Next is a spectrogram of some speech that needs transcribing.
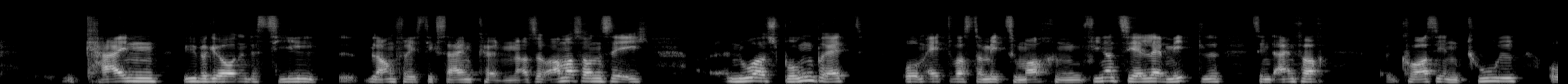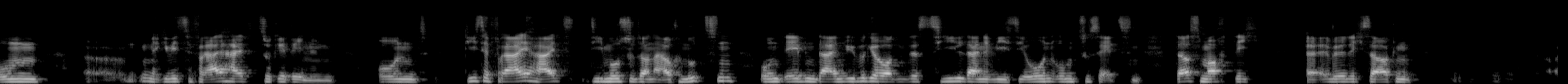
kein übergeordnetes Ziel langfristig sein können. Also Amazon sehe ich nur als Sprungbrett, um etwas damit zu machen. Finanzielle Mittel sind einfach quasi ein Tool, um äh, eine gewisse Freiheit zu gewinnen. Und diese Freiheit, die musst du dann auch nutzen und eben dein übergeordnetes Ziel, deine Vision umzusetzen. Das macht dich, äh, würde ich sagen,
